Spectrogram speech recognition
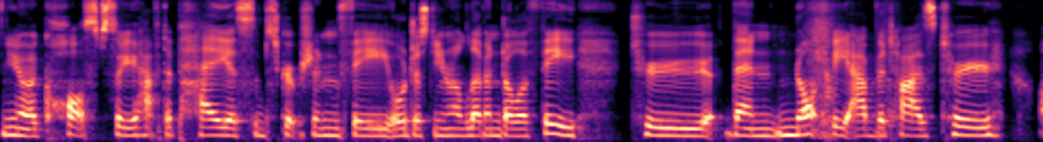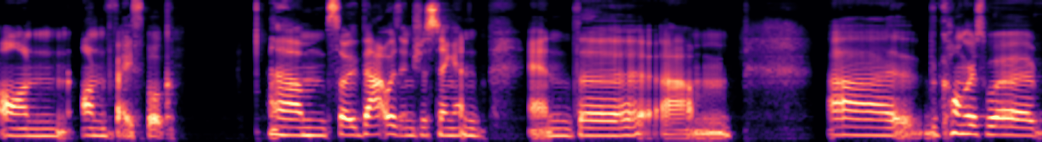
you know, a cost. So you have to pay a subscription fee or just, you know, eleven dollar fee to then not be advertised to on on Facebook. Um, so that was interesting, and and the um, uh, the Congress were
